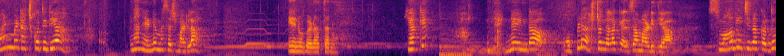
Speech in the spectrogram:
ಆಯಿಂಟ್ಮೆಂಟ್ ಹಚ್ಕೋತಿದ್ಯಾ? ನಾನು ಎಣ್ಣೆ ಮಸಾಜ್ ಮಾಡ್ಲಾ? ಏನು ಬೇಡ ತಾನು. ಯಾಕೆ? ನೆನ್ನೆಯಿಂದ ಒಬ್ಳೆ ಅಷ್ಟೊಂದೆಲ್ಲ ಕೆಲಸ ಮಾಡಿದ್ಯಾ? ಸ್ವಾಮೀಜಿನ ಕರೆದು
